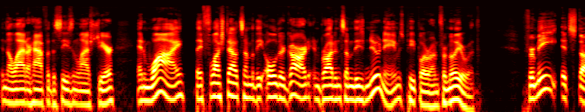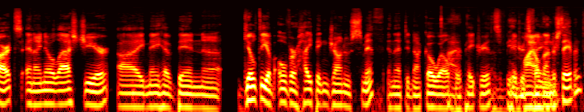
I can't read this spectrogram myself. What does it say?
in the latter half of the season last year, and why they flushed out some of the older guard and brought in some of these new names people are unfamiliar with. For me, it starts, and I know last year I may have been uh, guilty of overhyping Jonnu Smith, and that did not go well for Patriots. Be Patriots a mild fans. understatement.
